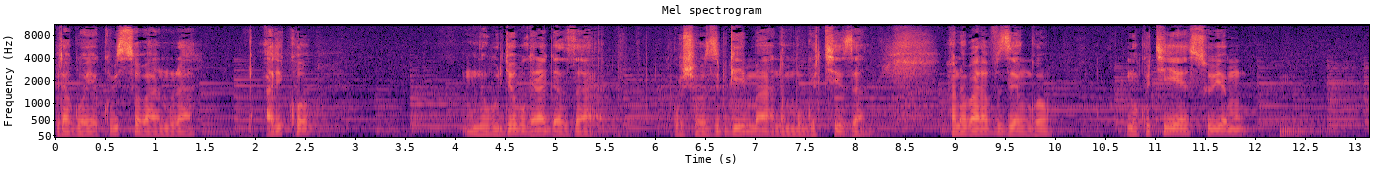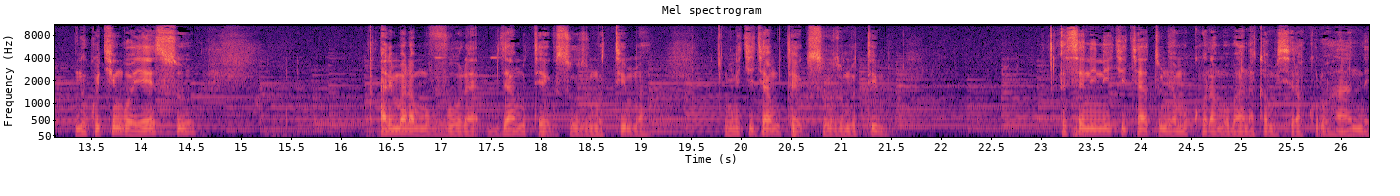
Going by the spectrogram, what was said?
biragoye kubisobanura ariko ni uburyo bugaragaza ubushobozi bw'imana mu gukiza. Hano baravuze ngo ni ukuki yesu ni ukuki ngo yesu arimo aramuvura byamuteye gusuhuza umutima? Ni iki cyamuteye gusuhuza umutima ese ni n'iki cyatumye amukura mu bantu akamushyira ku ruhande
